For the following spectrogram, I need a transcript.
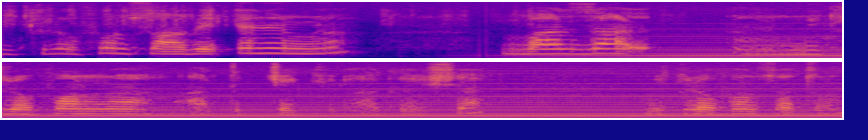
Mikrofon sabitlenemiyor. Bazı e, mikrofonla artık çekiyor arkadaşlar. Mikrofon satın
